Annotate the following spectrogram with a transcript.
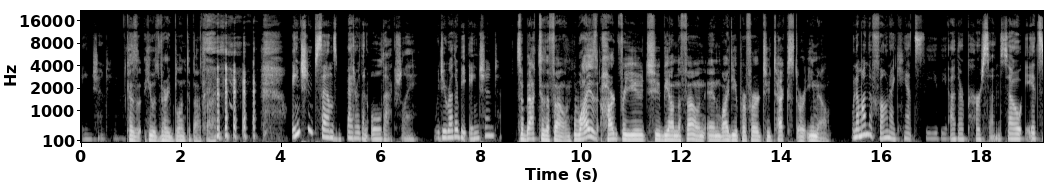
Ancient, yeah. Because he was very blunt about that. ancient sounds better than old, actually. Would you rather be ancient? So back to the phone. Why is it hard for you to be on the phone and why do you prefer to text or email? When I'm on the phone, I can't see the other person. So it's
